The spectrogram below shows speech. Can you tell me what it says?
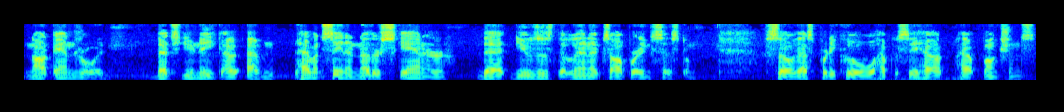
not Android. That's unique. I, I haven't seen another scanner that uses the Linux operating system. So that's pretty cool. We'll have to see how it, how it functions.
